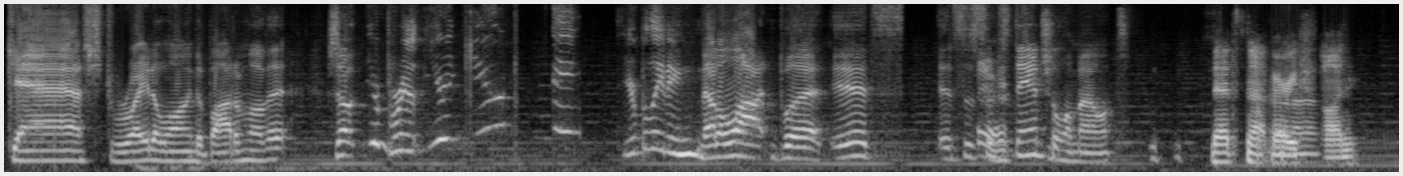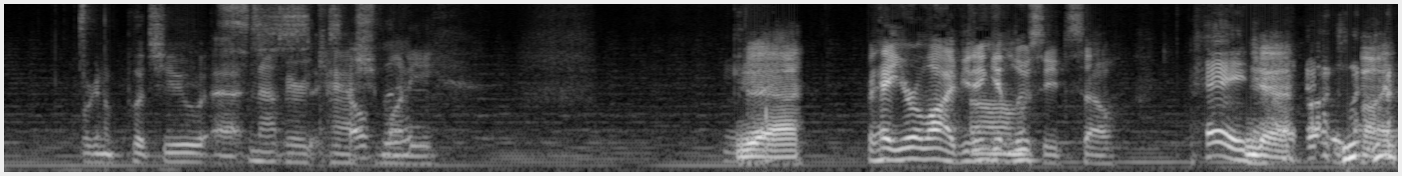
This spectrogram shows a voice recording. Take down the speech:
gashed right along the bottom of it. So you're bre- you're you're bleeding. you're bleeding, not a lot, but it's it's a Fair. substantial amount. That's not very Uh, fun. We're gonna put you at. It's not very six cash health there. money. Yeah, But hey, you're alive. You didn't get Um, Lucied, so Hey, yeah, it's fine.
